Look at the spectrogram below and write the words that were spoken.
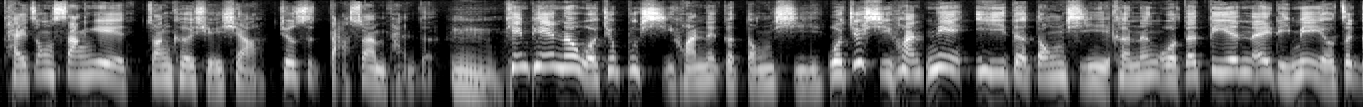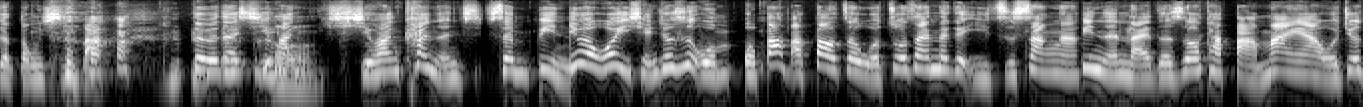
台中商业专科学校，就是打算盘的，嗯，偏偏呢我就不喜欢那个东西，我就喜欢念医的东西，可能我。的 DNA 里面有这个东西吧，对不对？喜欢喜欢看人生病，因为我以前就是我我爸爸抱着我坐在那个椅子上啊，病人来的时候他把脉啊，我就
